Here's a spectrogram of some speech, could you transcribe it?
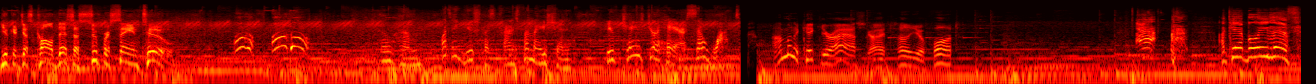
you could just call this a Super Saiyan 2. Oh, oh! Wilhelm, what a useless transformation. You've changed your hair, so what? I'm gonna kick your ass. I tell you what. Ah! I can't believe this!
